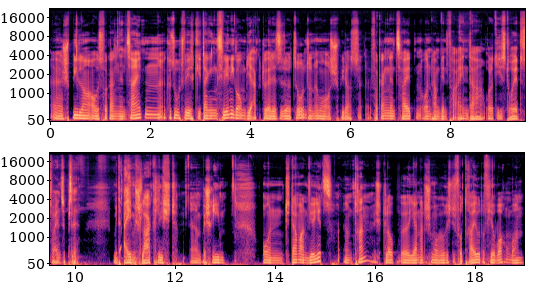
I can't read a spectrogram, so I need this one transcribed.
äh, Spieler aus vergangenen Zeiten äh, gesucht. Da ging es weniger um die aktuelle Situation, sondern immer aus Spieler aus äh, vergangenen Zeiten und haben den Verein da oder die Historie des Vereins ein bisschen mit einem Schlaglicht äh, beschrieben. Und da waren wir jetzt ähm, dran. Ich glaube, äh, Jan hatte schon mal berichtet, vor drei oder vier Wochen waren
